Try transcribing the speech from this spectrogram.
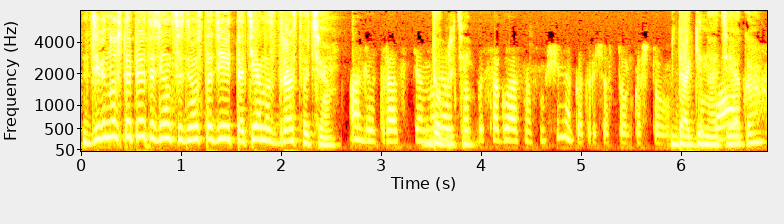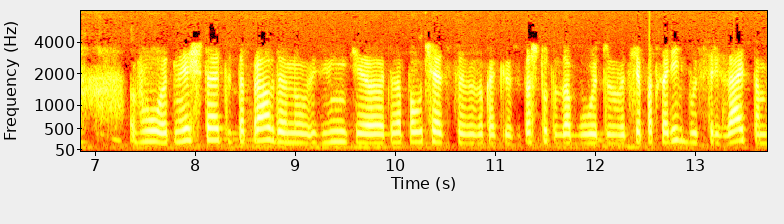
95 11 99. Татьяна, здравствуйте. Алло, здравствуйте. Ну, Добрый я день. как бы согласна с мужчиной, который сейчас только что Да, выступал. Геннадий, ага. Вот, но я считаю, это правда, ну, извините, тогда получается, как, за что тогда будет, вот все подходить, будут срезать, там,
